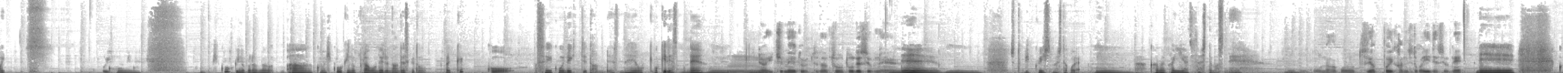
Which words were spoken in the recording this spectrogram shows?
はい。ほい飛行機のプラが、あーこの飛行機のプラモデルなんですけど、やっぱり結構成功できてたんですね。お大きいですもんね。う。うんん、いや、1メートルって言ったら相当ですよね。ねえ、うん。ちょっとびっくりしました、これ。うん。なかなかいい味出してますね。うんなんかこの艶っぽい感じとかいいですよね。ねえ。こ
